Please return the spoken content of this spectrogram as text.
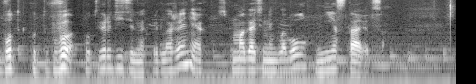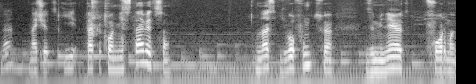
вот, вот в утвердительных предложениях вспомогательный глагол не ставится. Да? Значит, и так как он не ставится, у нас его функцию заменяют формы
